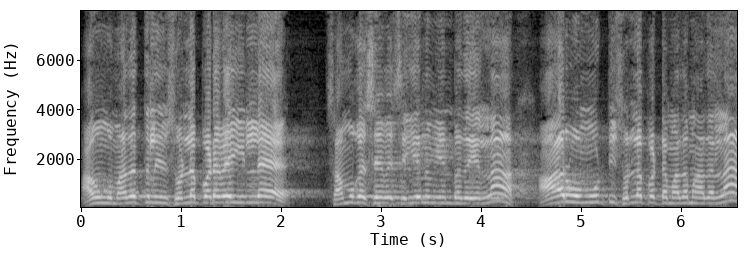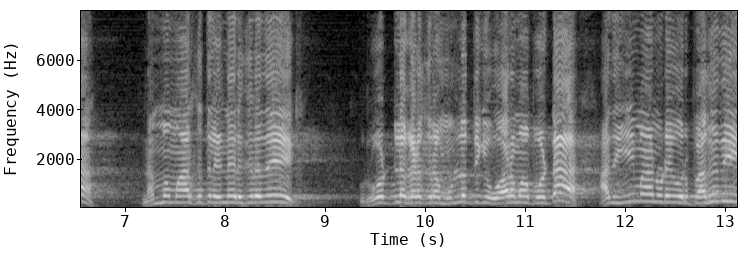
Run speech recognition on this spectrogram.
அவங்க மதத்தில் இது சொல்லப்படவே இல்லை. சமூக சேவை செய்யணும் என்பதையெல்லாம் ஆர்வம் மூட்டி சொல்லப்பட்ட மதம் அதெல்லாம். நம்ம மார்க்கத்தில் என்ன இருக்கிறது? ரோட்ல கிடக்கிற முள்ளத்துக்கு ஓரமா போட்டா அது ஈமானுடைய ஒரு பகுதி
